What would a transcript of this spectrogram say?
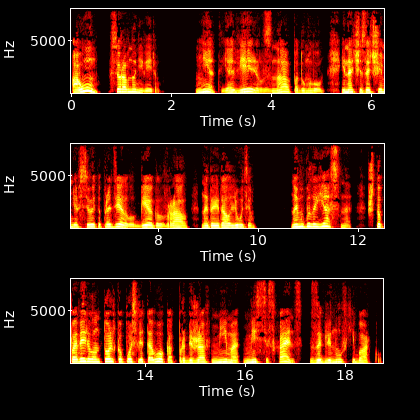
а ум все равно не верил. «Нет, я верил, знал», — подумал он, — «иначе зачем я все это проделывал, бегал, врал, надоедал людям?» Но ему было ясно, что поверил он только после того, как, пробежав мимо миссис Хайнс, заглянул в хибарку.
